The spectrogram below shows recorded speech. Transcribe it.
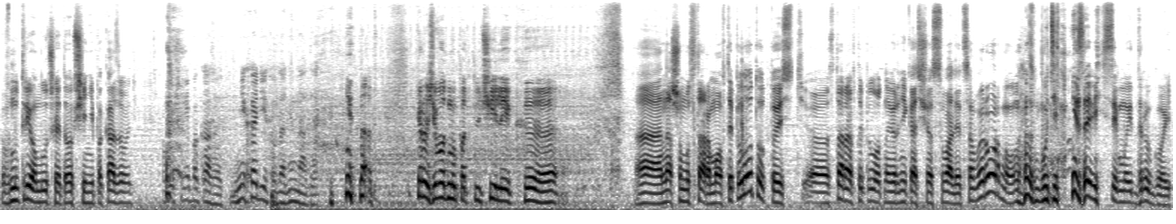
Внутри вам лучше это вообще не показывать. Лучше не показывать. Не ходи туда, не надо. Не надо. Короче, вот мы подключили к э, нашему старому автопилоту. То есть э, старый автопилот наверняка сейчас свалится в эррор, но у нас будет независимый другой.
